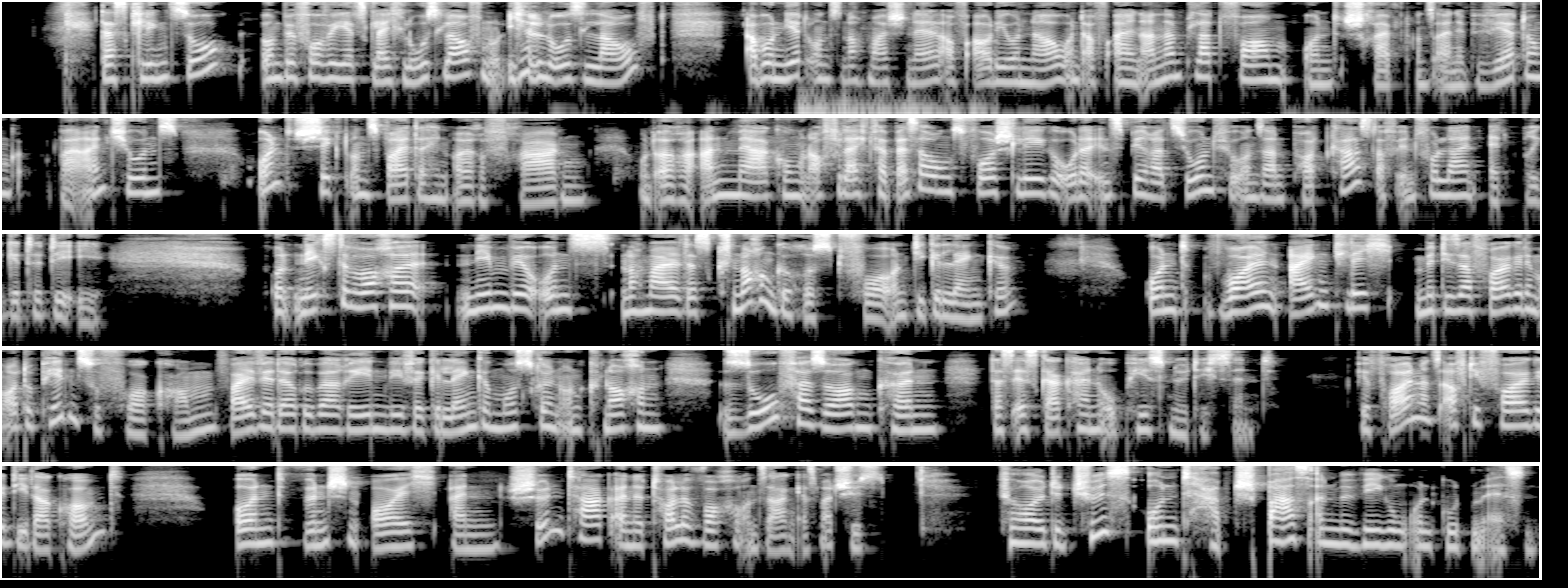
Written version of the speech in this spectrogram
Das klingt so. Und bevor wir jetzt gleich loslaufen und ihr loslauft, abonniert uns nochmal schnell auf Audio Now und auf allen anderen Plattformen und schreibt uns eine Bewertung bei iTunes und schickt uns weiterhin eure Fragen und eure Anmerkungen und auch vielleicht Verbesserungsvorschläge oder Inspiration für unseren Podcast auf infoline.brigitte.de. Und nächste Woche nehmen wir uns nochmal das Knochengerüst vor und die Gelenke und wollen eigentlich mit dieser Folge dem Orthopäden zuvorkommen, weil wir darüber reden, wie wir Gelenke, Muskeln und Knochen so versorgen können, dass erst gar keine OPs nötig sind. Wir freuen uns auf die Folge, die da kommt und wünschen euch einen schönen Tag, eine tolle Woche und sagen erstmal Tschüss. Für heute Tschüss und habt Spaß an Bewegung und gutem Essen.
